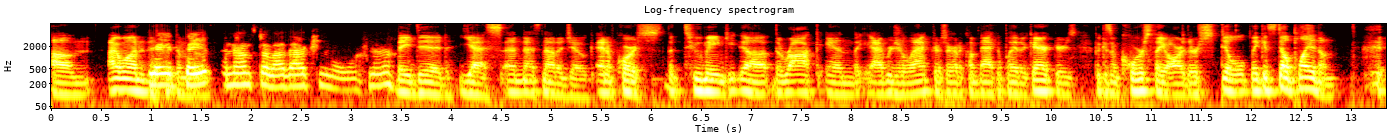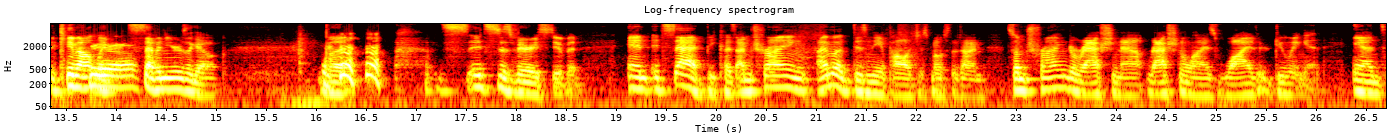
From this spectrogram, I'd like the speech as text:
um, I wanted to they, put them. They both. announced a live action Moana. They did, yes, and that's not a joke. And of course, the two main, uh, The Rock and the original actors, are going to come back and play their characters because, of course, they are. They're still, they can still play them. It came out like yeah. seven years ago, but it's, it's just very stupid, and it's sad because I'm trying. I'm a Disney apologist most of the time, so I'm trying to rational rationalize why they're doing it, and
